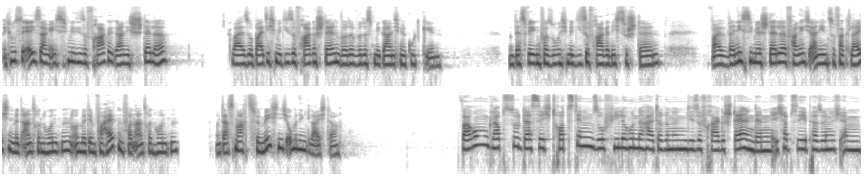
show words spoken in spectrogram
ich muss dir ehrlich sagen, ich mir diese Frage gar nicht stelle, weil sobald ich mir diese Frage stellen würde, würde es mir gar nicht mehr gut gehen. Und deswegen versuche ich mir diese Frage nicht zu stellen, weil wenn ich sie mir stelle, fange ich an, ihn zu vergleichen mit anderen Hunden und mit dem Verhalten von anderen Hunden. Und das macht es für mich nicht unbedingt leichter. Warum glaubst du, dass sich trotzdem so viele Hundehalterinnen diese Frage stellen? Denn ich habe sie persönlich im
